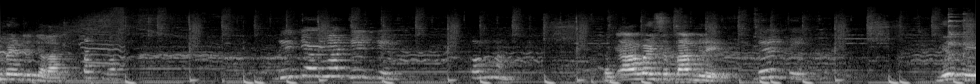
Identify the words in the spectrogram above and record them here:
Question pa yung trivia ka? Tatlo. Guilty or not guilty? Oo naman. Nag-away sa public. Guilty. Guilty.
